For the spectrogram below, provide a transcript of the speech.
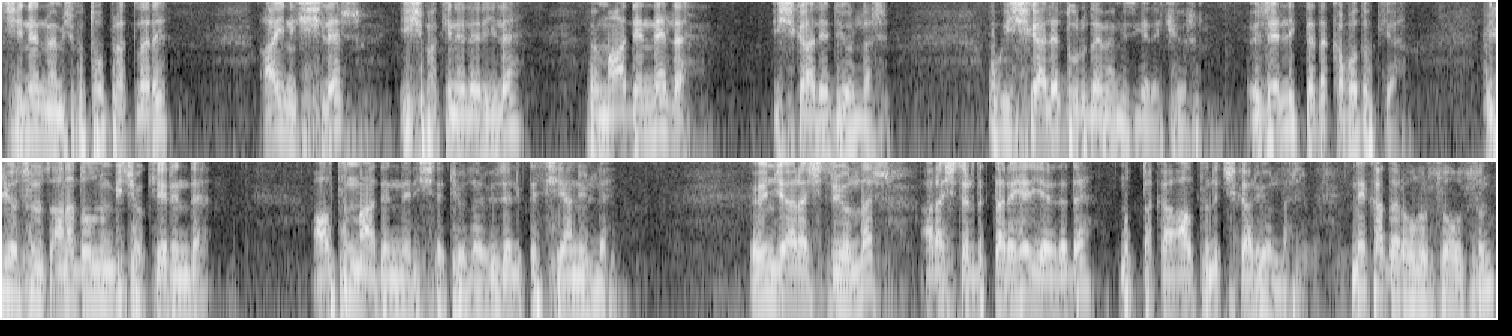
çiğnenmemiş bu toprakları aynı kişiler iş makineleriyle ve madenlerle işgal ediyorlar. Bu işgale dur dememiz gerekiyor. Özellikle de Kapadokya. Biliyorsunuz Anadolu'nun birçok yerinde altın madenleri işletiyorlar. Özellikle siyanürle. Önce araştırıyorlar. Araştırdıkları her yerde de mutlaka altını çıkarıyorlar. Ne kadar olursa olsun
